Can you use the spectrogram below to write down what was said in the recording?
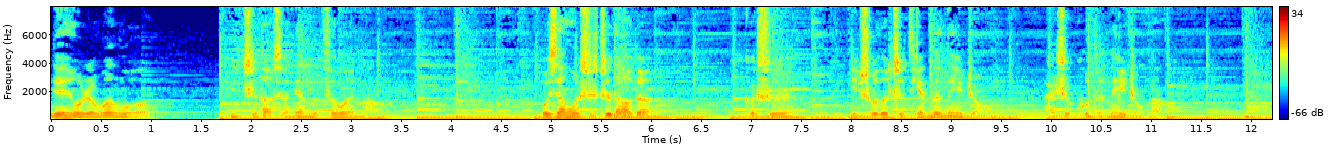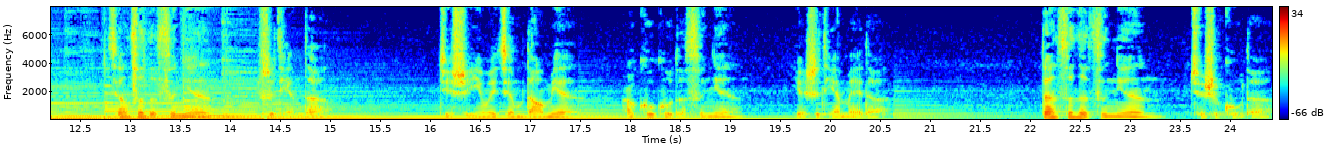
经有人问我：“你知道想念的滋味吗？”我想我是知道的，可是你说的是甜的那种，还是苦的那种呢？相思的思念是甜的，即使因为见不到面而苦苦的思念，也是甜美的。单思的思念却是苦的，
